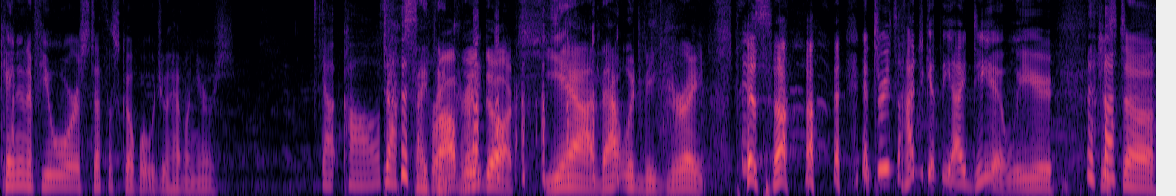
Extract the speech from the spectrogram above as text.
Kanan, if you wore a stethoscope, what would you have on yours? Duck calls. Ducks, I think. Probably right? ducks. yeah, that would be great. And Teresa, how'd you get the idea? We just uh,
